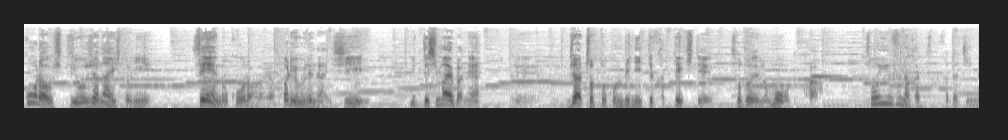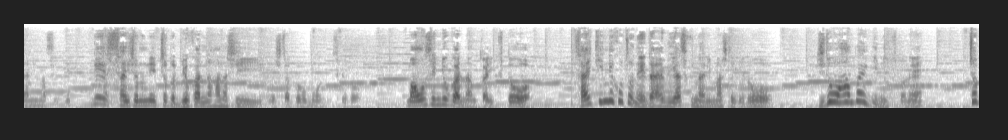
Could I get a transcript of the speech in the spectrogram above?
コーラを必要じゃない人に1000円のコーラはやっぱり売れないし言ってしまえばね、えーじゃあちょっとコンビニ行って買ってきて外で飲もうとかそういう風な形になりますよね。で最初のねちょっと旅館の話をしたと思うんですけどまあ温泉旅館なんか行くと最近でこそねだいぶ安くなりましたけど自動販売機に行くとねちょっ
